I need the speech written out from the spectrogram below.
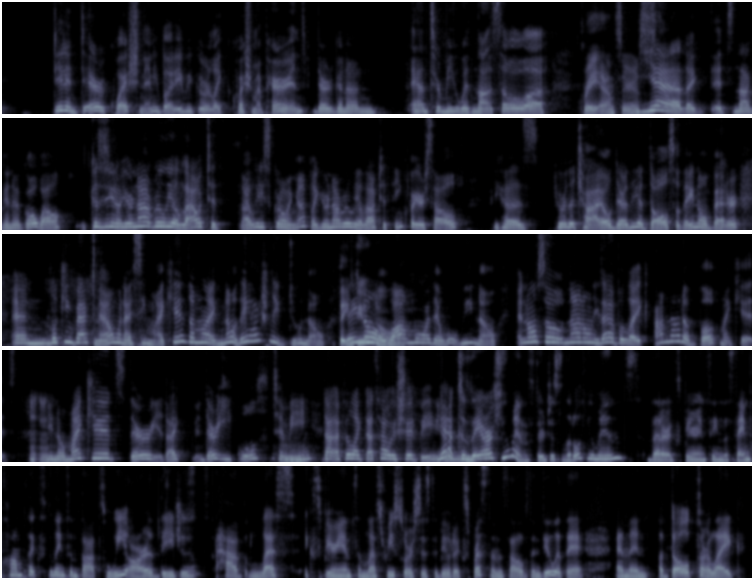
didn't dare question anybody or like question my parents. They're gonna answer me with not so uh Great answers. yeah like it's not gonna go well because you know you're not really allowed to at least growing up like you're not really allowed to think for yourself because you're the child they're the adult so they know better and looking back now when i see my kids i'm like no they actually do know They, do know, know a lot more than what we know and also not only that but like i'm not above my kids Mm-mm. you know my kids they're like they're equals to me that i feel like that's how it should be Mm-hmm. Yeah, because and- they are humans. They're just little humans that are experiencing the same complex feelings and thoughts we are. They just have less experience and less resources to be able to express themselves and deal with it. And then adults are like,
